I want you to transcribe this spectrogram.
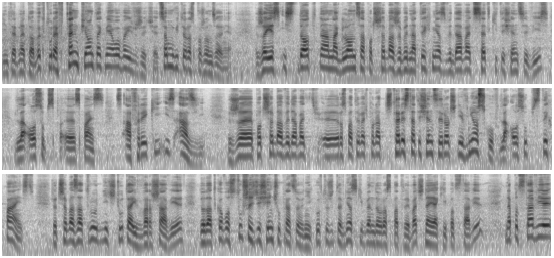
internetowych, które w ten piątek miało wejść w życie. Co mówi to rozporządzenie? Że jest istotna, nagląca potrzeba, żeby natychmiast wydawać setki tysięcy wiz dla osób z, e, państw z Afryki i z Azji. Że potrzeba wydawać, e, rozpatrywać ponad 400 tysięcy rocznie wniosków dla osób z tych państw. Że trzeba zatrudnić tutaj w Warszawie dodatkowo 160 pracowników, którzy te wnioski będą rozpatrywać. Na jakiej podstawie? Na podstawie e,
